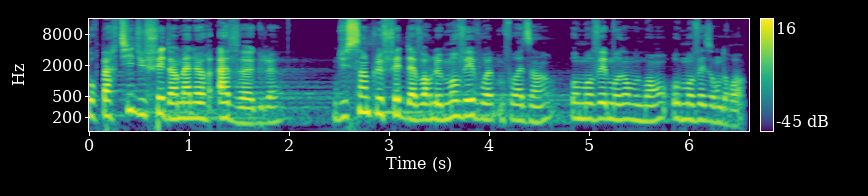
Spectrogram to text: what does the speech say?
pour partie du fait d'un malheur aveugle, du simple fait d'avoir le mauvais voisin au mauvais moment, au mauvais endroit.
